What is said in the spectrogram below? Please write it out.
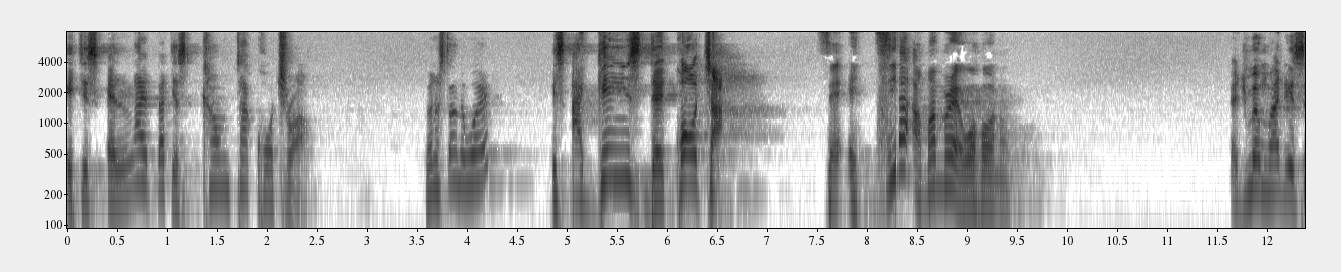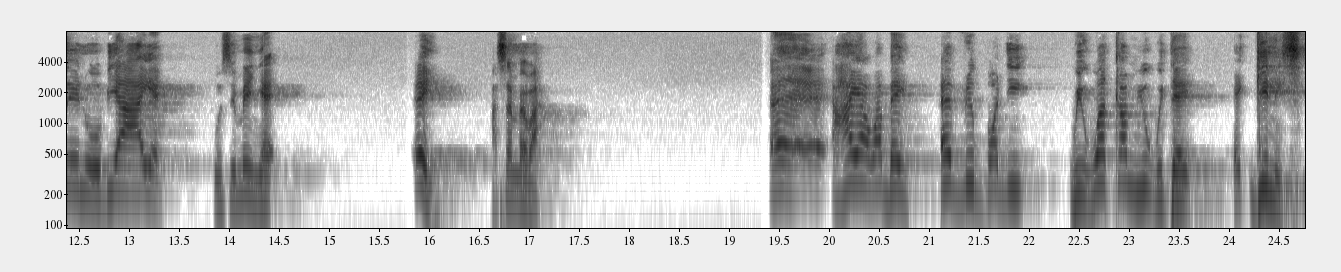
it is a life that is countercultural. You understand the word? It's against the culture. sɛ ɛtia amammerɛ a ɛwɔ hɔ no adwuma mu adeɛ sɛ na obiara yɛ osi menyɛ ei asɛm bɛba ɛɛ aha yi a everybody we welcome you with a, a eh, guinness.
